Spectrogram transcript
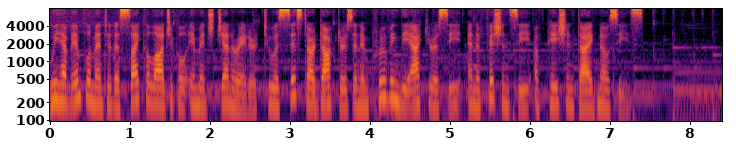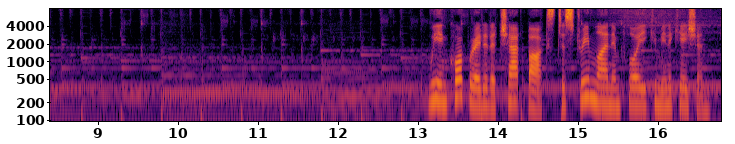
We have implemented a psychological image generator to assist our doctors in improving the accuracy and efficiency of patient diagnoses. We incorporated a chat box to streamline employee communication.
